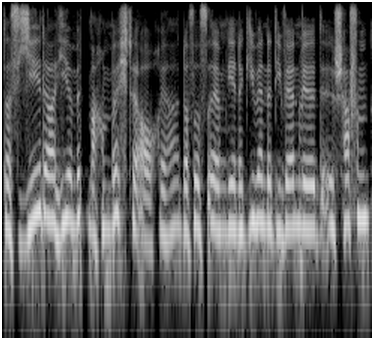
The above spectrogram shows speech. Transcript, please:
dass jeder hier mitmachen möchte auch. Ja, das ist ähm, die Energiewende, die werden wir äh, schaffen,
